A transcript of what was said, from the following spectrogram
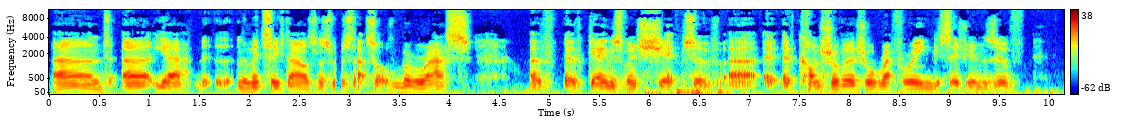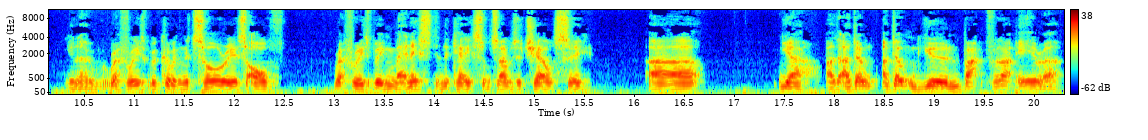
And uh, yeah, the, the mid 2000s was that sort of morass of, of gamesmanships, of, uh, of controversial refereeing decisions, of you know referees becoming notorious, of referees being menaced in the case sometimes of Chelsea. Uh, yeah, I, I don't I don't yearn back for that era.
